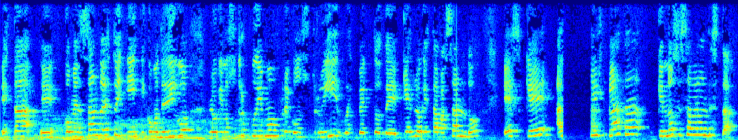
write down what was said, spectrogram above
está eh, comenzando esto y, y, como te digo, lo que nosotros pudimos reconstruir respecto de qué es lo que está pasando es que hay plata que no se sabe dónde está,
